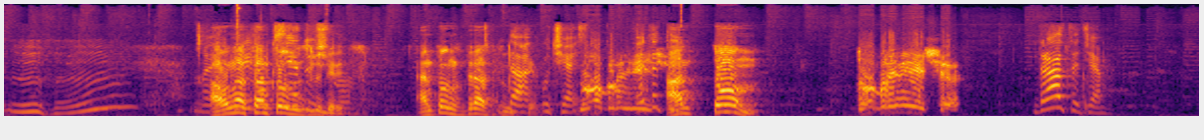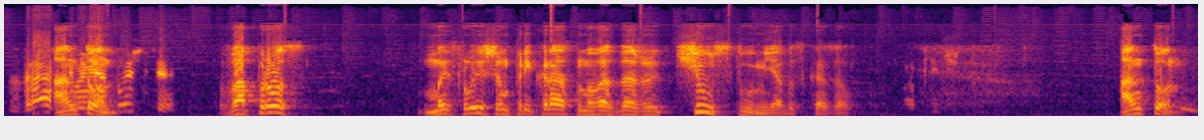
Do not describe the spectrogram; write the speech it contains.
Мгм. А у нас Перейдем к Антон. Люберец. Антон, здравствуйте. Да, участник. Добрый Это вечер. ты. Антон, Добрый вечер. Здравствуйте. Здравствуйте, Антон. меня слышите? вопрос. Мы слышим прекрасно, мы вас даже чувствуем, я бы сказал. Отлично. Антон,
